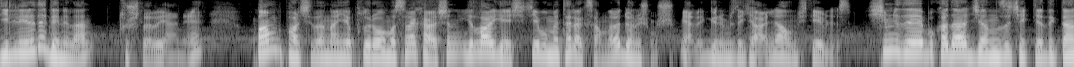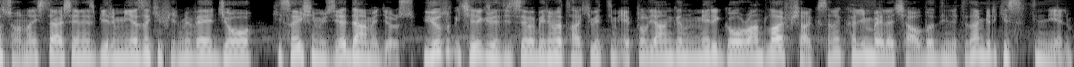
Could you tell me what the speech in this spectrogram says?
dilleri de denilen tuşları yani bambu parçalarından yapılır olmasına karşın yıllar geçtikçe bu metal aksamlara dönüşmüş. Yani günümüzdeki halini almış diyebiliriz. Şimdi de bu kadar canınızı çektirdikten sonra isterseniz bir Miyazaki filmi ve Joe Hisaishi müziğiyle devam ediyoruz. YouTube içerik üreticisi ve benim de takip ettiğim April Young'ın Merry Go Round Life şarkısını kalimba ile çaldığı dinletiden bir kesit dinleyelim.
